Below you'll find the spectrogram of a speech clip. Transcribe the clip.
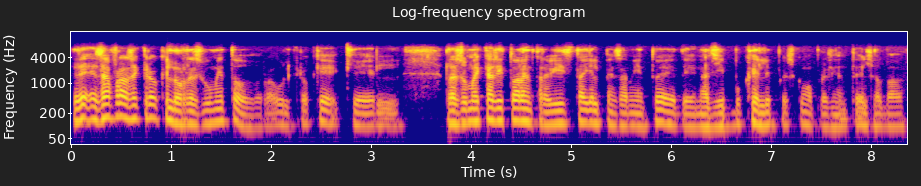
E-, esa frase creo que lo resume todo, Raúl. Creo que, que resume casi toda la entrevista y el pensamiento de, Nayib Bukele, pues como presidente de El Salvador.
